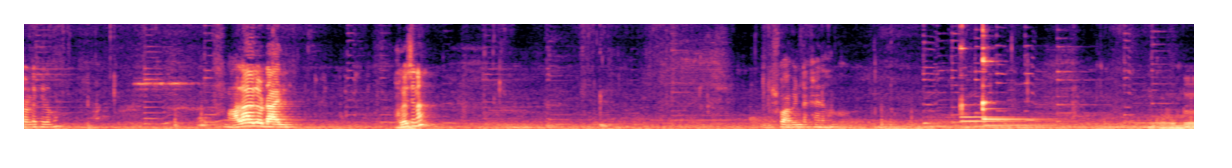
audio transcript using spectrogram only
ডালটা খেয়ে দেখো। ভালো হলো ডাল। ভালো হয়েছে না? সোয়াবিনটা খাই দেখো। গরম রে।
